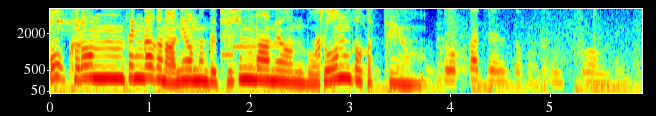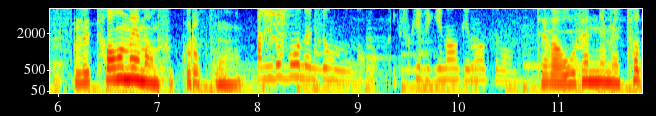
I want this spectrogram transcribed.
어 그런 생각은 아니었는데 주신다면 뭐 좋은 것 같아요 그것까지는 좀, 좀 부끄러운데. 원래 처음에만 부끄럽고 한두 번은 좀 익숙해지긴 하긴 하지만. 제가 오세님의 첫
